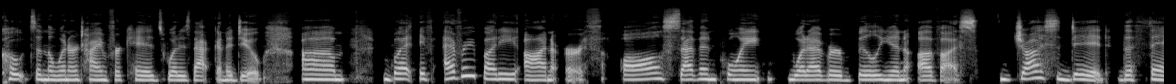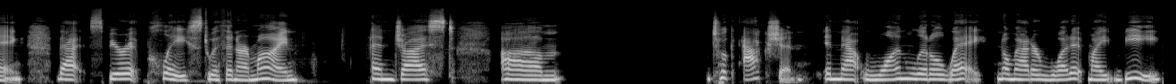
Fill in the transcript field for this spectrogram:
coats in the wintertime for kids, what is that going to do? Um, but if everybody on earth, all seven point whatever billion of us just did the thing that spirit placed within our mind and just um, took action in that one little way, no matter what it might be,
